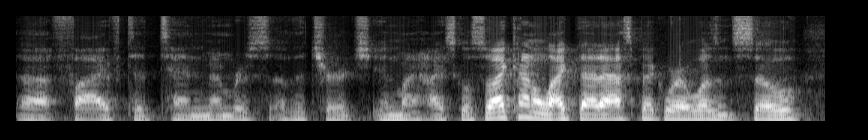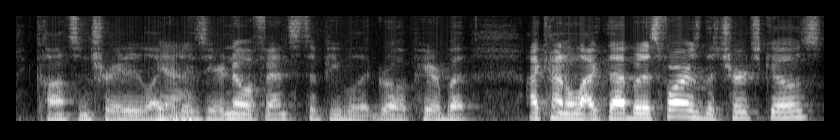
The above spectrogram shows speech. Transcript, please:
uh, five to ten members of the church in my high school. So I kind of liked that aspect where it wasn't so concentrated like it Yeah. is here. No offense to people that grow up here, but I kind of like that. But as far as the church goes,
